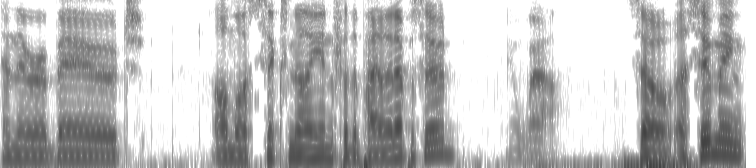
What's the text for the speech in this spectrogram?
and there were about almost six million for the pilot episode. Oh, wow. So, assuming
